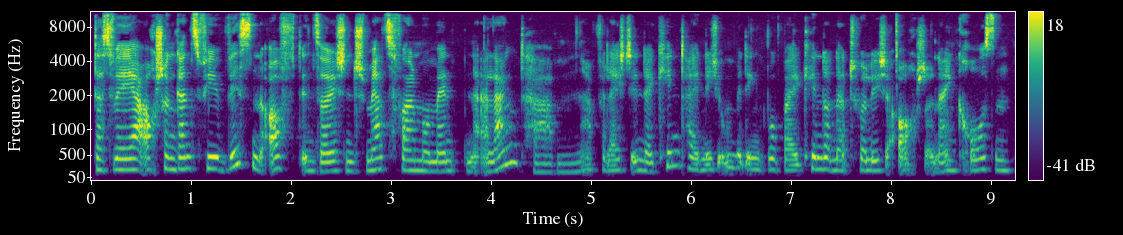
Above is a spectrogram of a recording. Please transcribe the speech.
Dass wir ja auch schon ganz viel Wissen oft in solchen schmerzvollen Momenten erlangt haben. Ne? Vielleicht in der Kindheit nicht unbedingt, wobei Kinder natürlich auch schon einen großen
